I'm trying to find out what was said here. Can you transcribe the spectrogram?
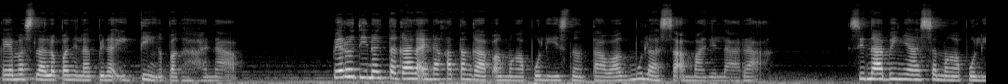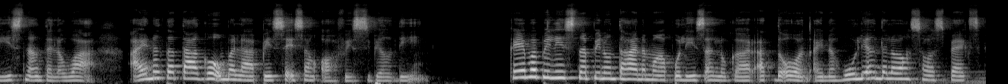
kaya mas lalo pa nilang pinaigting ang paghahanap. Pero di nagtagal ay nakatanggap ang mga pulis ng tawag mula sa ama ni Lara. Sinabi niya sa mga pulis na ang dalawa ay nagtatago o malapit sa isang office building. Kaya mabilis na pinuntahan ng mga pulis ang lugar at doon ay nahuli ang dalawang suspects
